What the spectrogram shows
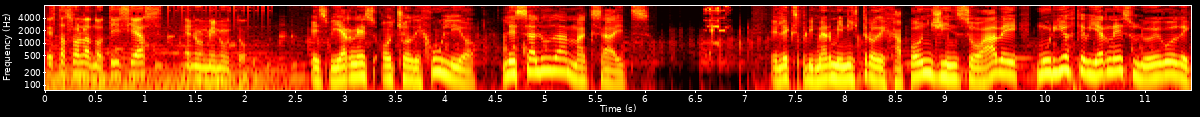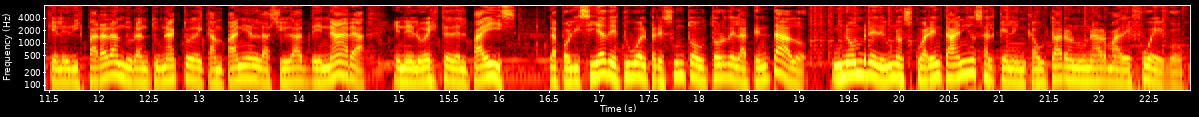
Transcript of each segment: estas son las noticias en un minuto. Es viernes 8 de julio. Les saluda Max Seitz. El ex primer ministro de Japón, Shinzo Abe, murió este viernes luego de que le dispararan durante un acto de campaña en la ciudad de Nara, en el oeste del país. La policía detuvo al presunto autor del atentado, un hombre de unos 40 años al que le incautaron un arma de fuego.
